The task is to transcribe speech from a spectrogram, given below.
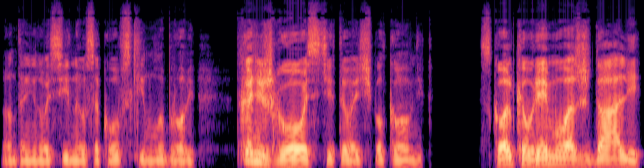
Антонина Васильевна высоко вскинула брови. — Так они ж гости, товарищ полковник. Сколько времени вас ждали,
